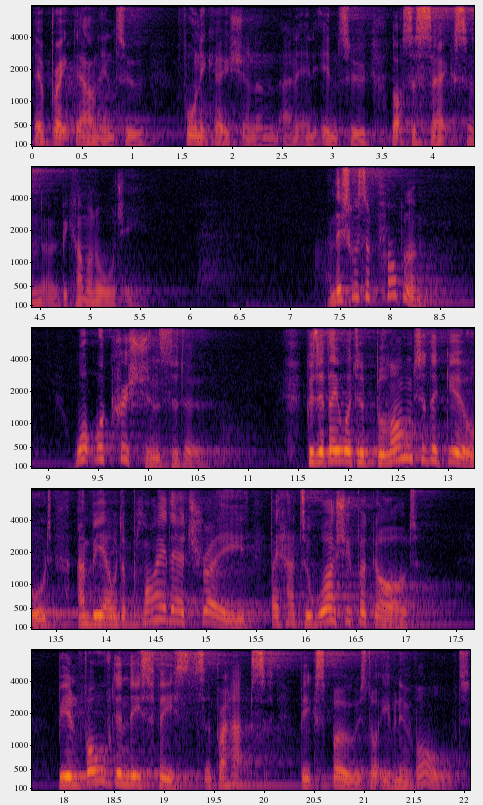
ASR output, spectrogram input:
they'll break down into fornication and, and into lots of sex and become an orgy. And this was a problem. What were Christians to do? Because if they were to belong to the guild and be able to ply their trade, they had to worship a God, be involved in these feasts, and perhaps be exposed or even involved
